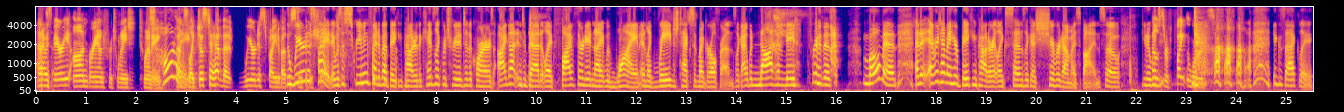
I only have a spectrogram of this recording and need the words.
That's I was very on brand for 2020. Totally. That's like just to have the weirdest fight about the, the weirdest fight. Shit. It was a screaming fight about baking powder. The kids like retreated to the corners. I got into bed at like 5:30 at night with wine and like rage texted my girlfriends. Like I would not have made through this moment. And every time I hear baking powder, it like sends like a shiver down my spine. So you know, those are fighting words. exactly.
